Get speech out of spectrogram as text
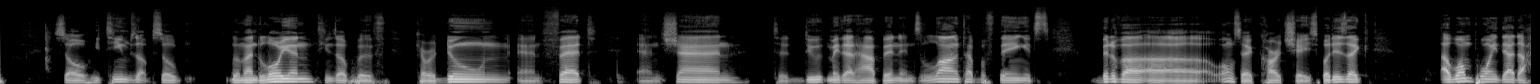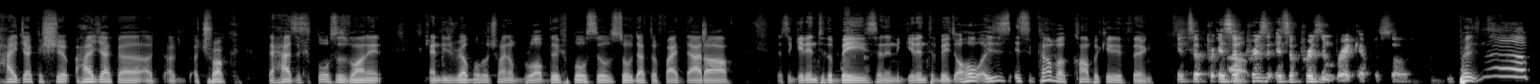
So he teams up. So the Mandalorian teams up with Cara Dune and Fett and Shand to do make that happen. And it's a long type of thing. It's a bit of a, I won't say a car chase, but it's like at one point they had to hijack a ship, hijack a, a, a truck that has explosives on it, and these rebels are trying to blow up the explosives, so they have to fight that off. Just to get into the base and then to get into the base. A whole it's, it's kind of a complicated thing. It's a it's a Uh, prison it's a prison break episode. But no,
